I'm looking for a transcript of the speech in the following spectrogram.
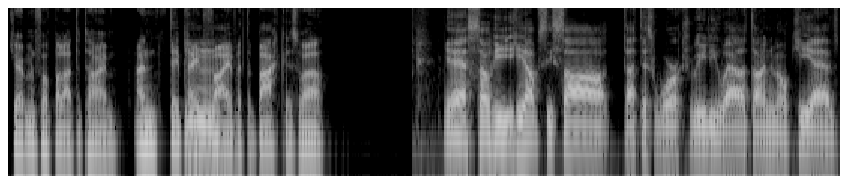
German football at the time, and they played Mm. five at the back as well. Yeah, so he, he obviously saw that this worked really well at Dynamo Kiev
